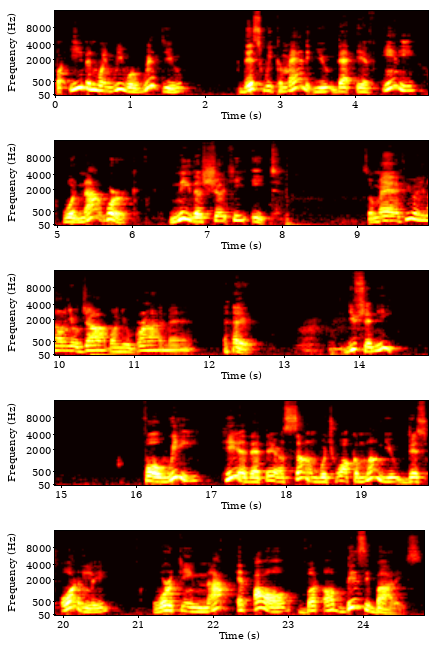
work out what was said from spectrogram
For even when we were with you, this we commanded you that if any would not work, neither should he eat. So man, if you ain't on your job, on your grind, man, hey, you shouldn't eat. For we hear that there are some which walk among you disorderly, working not at all, but are busybodies.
